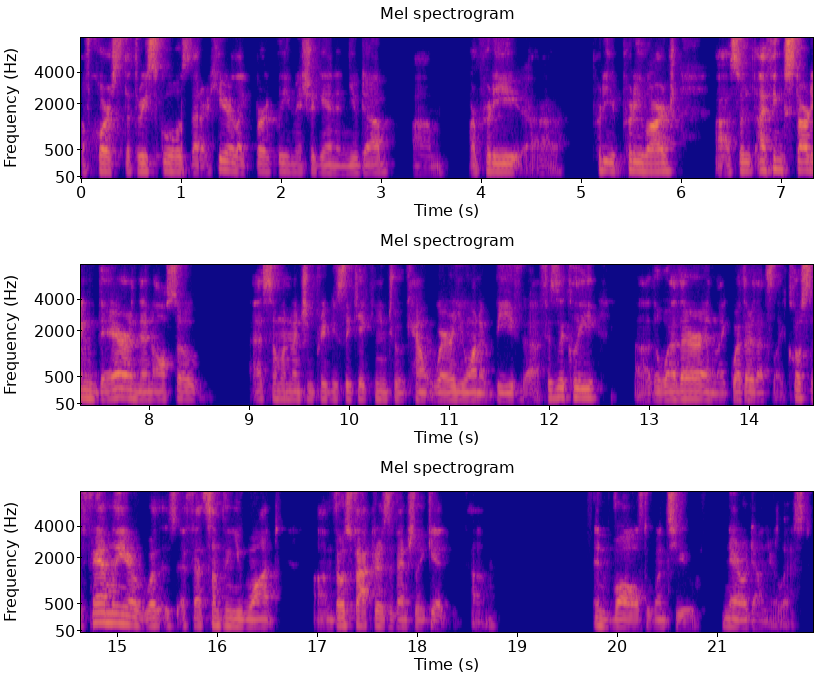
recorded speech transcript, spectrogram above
of course, the three schools that are here, like Berkeley, Michigan, and UW, um, are pretty, uh, pretty, pretty large. Uh, so I think starting there, and then also, as someone mentioned previously, taking into account where you want to be uh, physically, uh, the weather, and like whether that's like close to family or if that's something you want, um, those factors eventually get um, involved once you narrow down your list.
